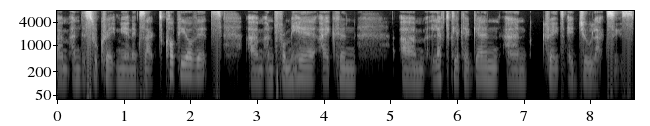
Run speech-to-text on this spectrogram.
Um, and this will create me an exact copy of it. Um, and from here, I can um, left click again and create a dual axis.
